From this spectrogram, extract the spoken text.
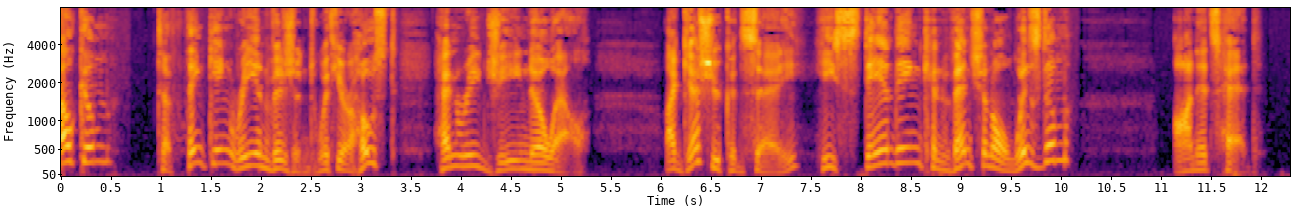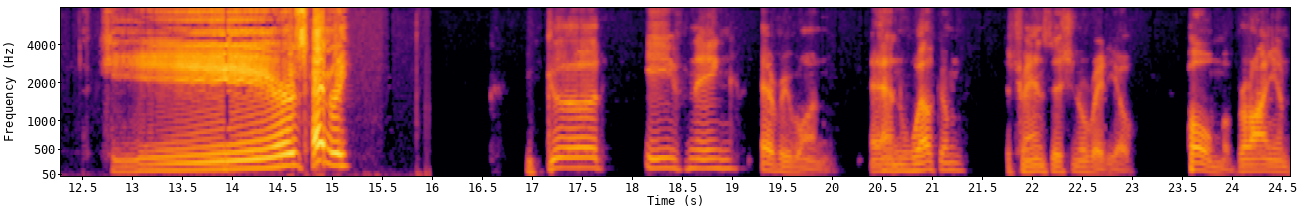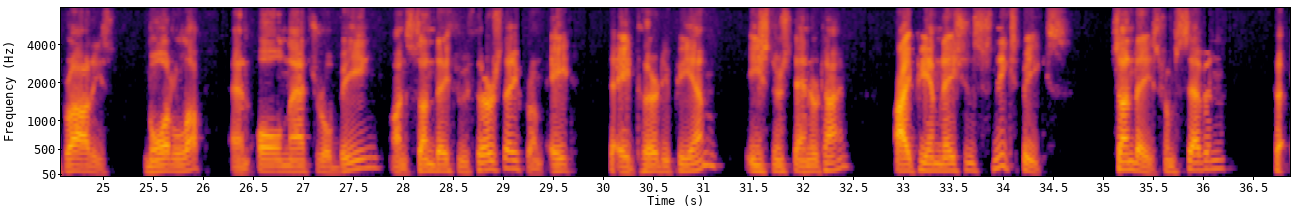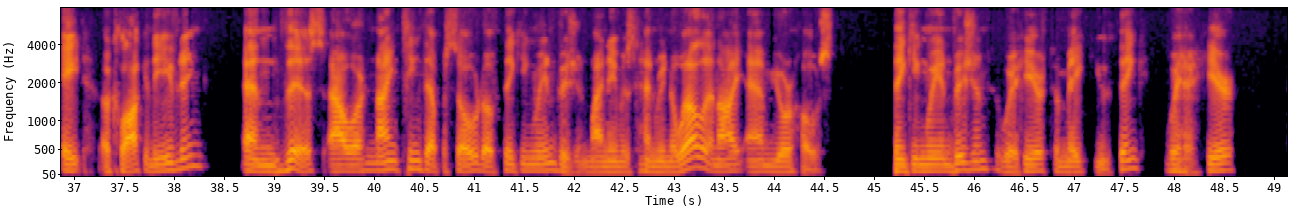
Welcome to Thinking Re-envisioned with your host, Henry G. Noel. I guess you could say he's standing conventional wisdom on its head. Here's Henry. Good evening, everyone, and welcome to Transitional Radio, home of Brian Brody's Mortal Up and All Natural Being on Sunday through Thursday from 8 to 8.30 p.m. Eastern Standard Time. IPM Nation Sneak Speaks, Sundays from 7 to 8 o'clock in the evening. And this, our 19th episode of Thinking Re-envisioned. My name is Henry Noel, and I am your host. Thinking Re-envisioned, we're here to make you think. We're here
